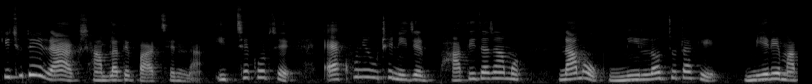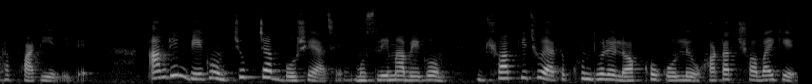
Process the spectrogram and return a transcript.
কিছুতেই রাগ সামলাতে পারছেন না। ইচ্ছে করছে এখনই উঠে নিজের ভাতিজা জামক নামক নির্লজ্জটাকে মেরে মাথা ফাটিয়ে দিতে। আমরিন বেগম চুপচাপ বসে আছে। মুসলিমা বেগম সব কিছু এতক্ষণ ধরে লক্ষ্য করলেও হঠাৎ সবাইকে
